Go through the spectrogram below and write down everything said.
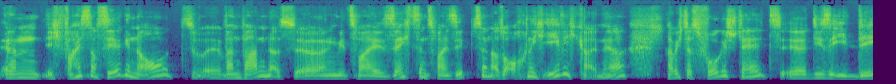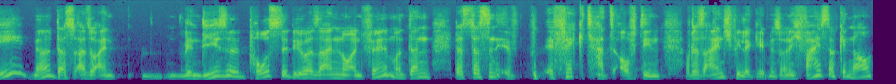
Ähm, ich weiß noch sehr genau, wann war denn das? Irgendwie 2016, 2017, also auch nicht Ewigkeiten, ja, habe ich das vorgestellt, äh, diese Idee, ne, dass also ein Vin Diesel postet über seinen neuen Film und dann, dass das einen Effekt hat auf den, auf das Einspielergebnis. Und ich weiß noch genau,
